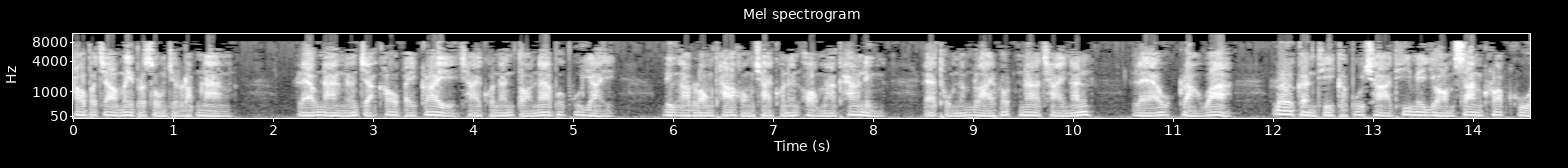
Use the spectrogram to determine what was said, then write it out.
ข้าพเจ้าไม่ประสงค์จะรับนาง แล้วนางนั้นจะเข้าไปใกล้ชายคนนั้นต่อหน้าพวกผู้ใหญ่ ดึงเอารองเท้าของชายคนนั้นออกมาข้างหนึ่ง และถมน้ำลายรดหน้าชายนั้น แล้วกล่าวว่าเลิกกันทีกับผู้ชายที่ไม่ยอมสร้างครอบครัว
